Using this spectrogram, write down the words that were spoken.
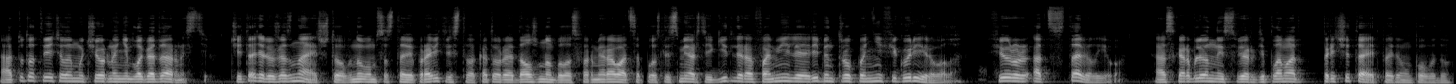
а тут ответил ему черной неблагодарностью. Читатель уже знает, что в новом составе правительства, которое должно было сформироваться после смерти Гитлера, фамилия Риббентропа не фигурировала. Фюрер отставил его. Оскорбленный сверхдипломат причитает по этому поводу.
